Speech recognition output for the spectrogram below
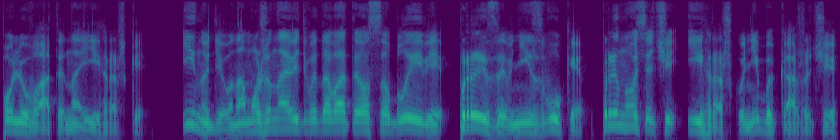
полювати на іграшки. Іноді вона може навіть видавати особливі призивні звуки, приносячи іграшку, ніби кажучи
